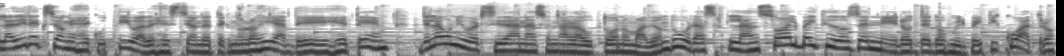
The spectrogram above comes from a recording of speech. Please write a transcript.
La Dirección Ejecutiva de Gestión de Tecnología DEGT de la Universidad Nacional Autónoma de Honduras lanzó el 22 de enero de 2024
